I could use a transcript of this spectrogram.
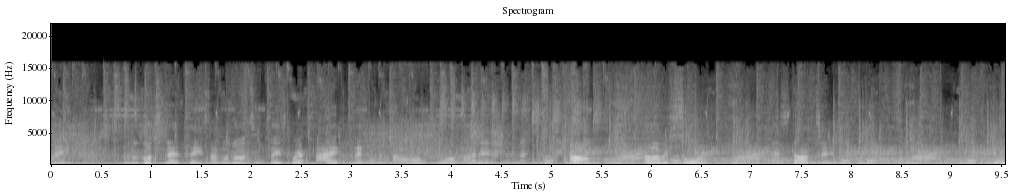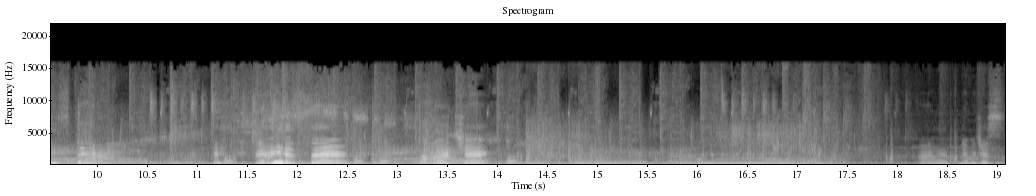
Wait. I'm gonna go to that place. I'm gonna go to the place where I met. Oh, well, I didn't. I, like found the other sword. That's Dante. Maybe he's there. Maybe he's there. I'm gonna check. Alright, let, let me just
